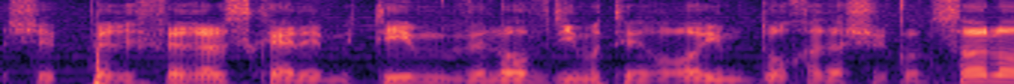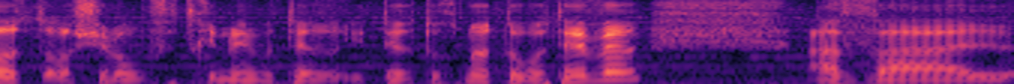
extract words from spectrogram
ש peripherals כאלה מתים ולא עובדים יותר או עם דור חדש של קונסולות או שלא מפתחים להם יותר, יותר תוכנות או whatever, אבל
